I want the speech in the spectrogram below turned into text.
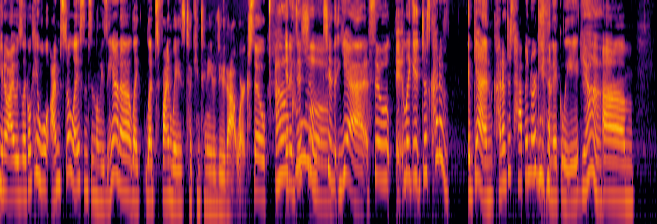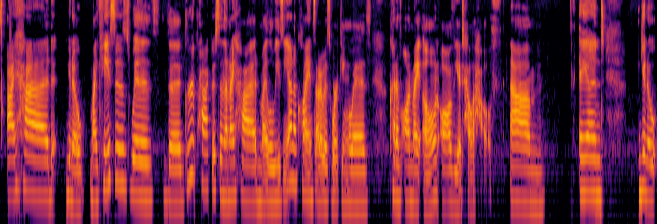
you know, I was like, okay, well, I'm still licensed in Louisiana. Like, let's find ways to continue to do that work. So, oh, in cool. addition to, the, yeah, so it, like it just kind of, again, kind of just happened organically. Yeah. Um, I had, you know, my cases with the group practice, and then I had my Louisiana clients that I was working with kind of on my own, all via telehealth. Um, and you know,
